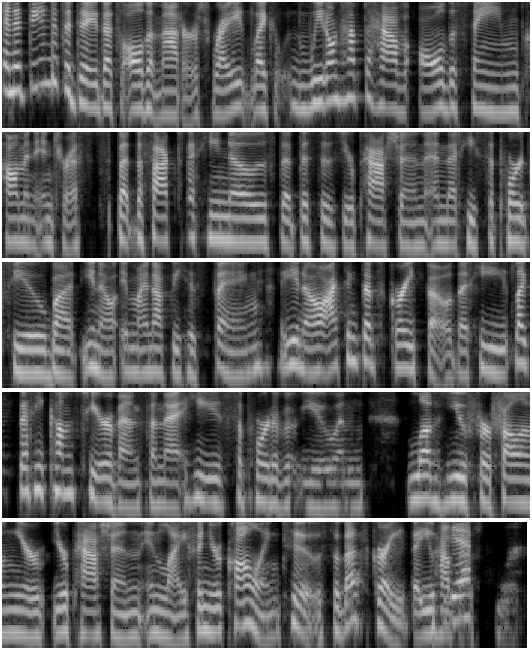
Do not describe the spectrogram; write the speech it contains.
And at the end of the day, that's all that matters, right? Like, we don't have to have all the same common interests, but the fact that he knows that this is your passion and that he supports you, but, you know, it might not be his thing. You know, I think that's great, though, that he, like, that he comes to your events and that he's supportive of you and loves you for following your your passion in life and your calling too. So that's great that you have yeah. that support.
